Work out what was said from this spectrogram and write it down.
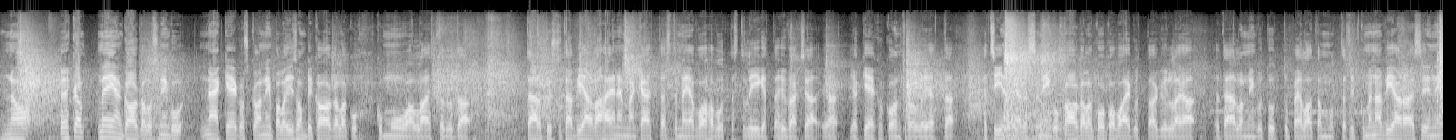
No, ehkä meidän kaakalos niin näkee, koska on niin paljon isompi kaakalo kuin, kuin muualla, että tota, täällä pystytään vielä vähän enemmän käyttämään sitä meidän vahvuutta, sitä liikettä hyväksi ja, ja, ja kiekkokontrollia. Että, että siinä mielessä niin kuin koko vaikuttaa kyllä ja, ja täällä on niin kuin tuttu pelata, mutta sitten kun mennään vieraisiin, niin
